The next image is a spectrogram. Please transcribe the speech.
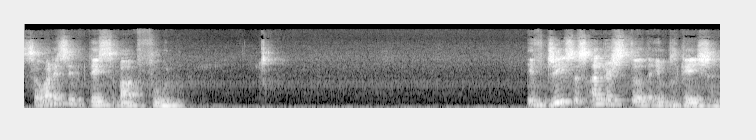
So, what is it this about food? If Jesus understood the implication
